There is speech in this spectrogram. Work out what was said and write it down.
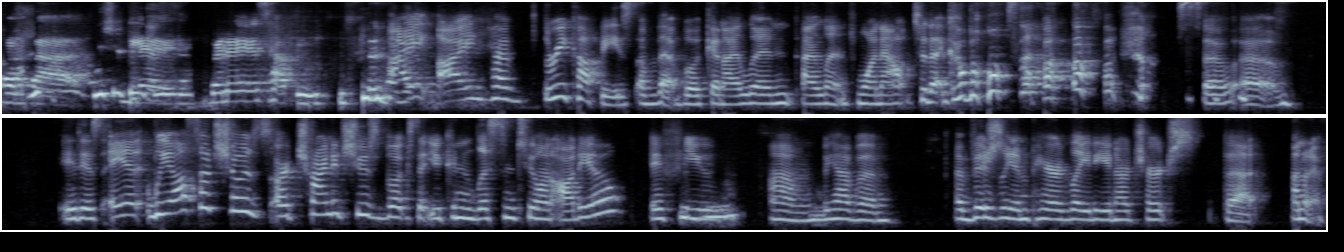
love that. Renee is happy. I I have three copies of that book, and I lend I lent one out to that couple. So, so um, it is, and we also chose are trying to choose books that you can listen to on audio. If you, mm-hmm. um, we have a a visually impaired lady in our church that I don't know.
